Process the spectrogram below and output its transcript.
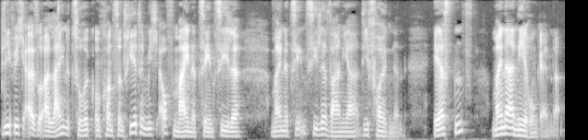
blieb ich also alleine zurück und konzentrierte mich auf meine zehn Ziele. Meine zehn Ziele waren ja die folgenden. Erstens, meine Ernährung ändern.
